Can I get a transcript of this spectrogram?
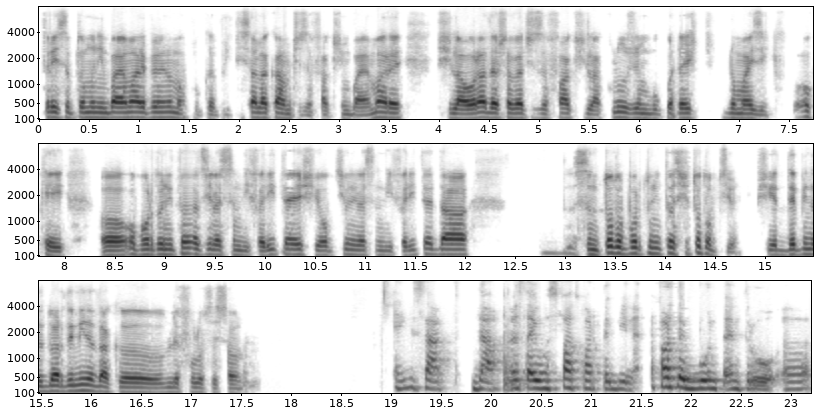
trei săptămâni în Baia Mare, pe mine nu mă apucă plictiseala, că am ce să fac și în Baia Mare și la Oradea aș avea ce să fac și la Cluj, în București, nu mai zic. Ok, uh, oportunitățile sunt diferite și opțiunile sunt diferite, dar sunt tot oportunități și tot opțiuni. Și depinde doar de mine dacă le folosesc sau nu. Exact, da. Ăsta e un sfat foarte bine, foarte bun pentru uh,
